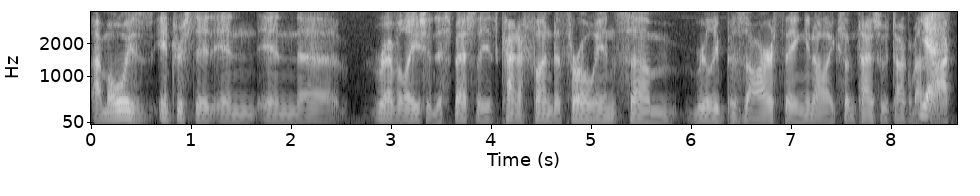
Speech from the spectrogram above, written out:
I'm always interested in in uh, Revelation, especially it's kind of fun to throw in some really bizarre thing. You know, like sometimes we talk about yes. doc,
